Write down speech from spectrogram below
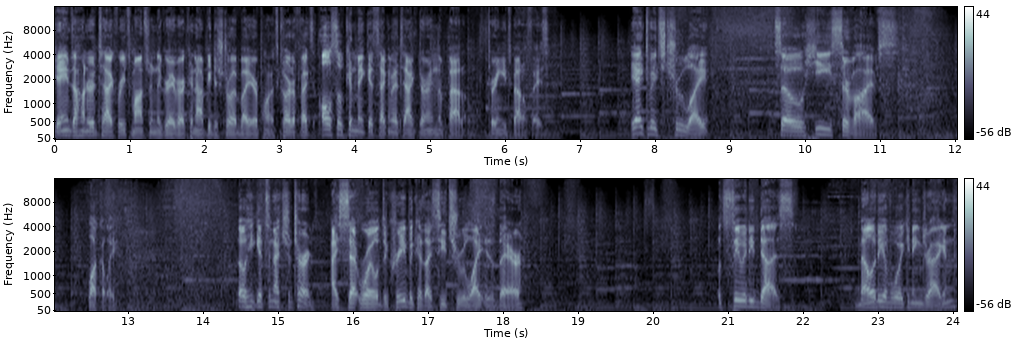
Gains 100 attack for each monster in the graveyard, cannot be destroyed by your opponent's card effects. Also can make a second attack during the battle, during each battle phase. He activates True Light, so he survives. Luckily. So he gets an extra turn. I set Royal Decree because I see True Light is there. Let's see what he does. Melody of Awakening Dragon.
